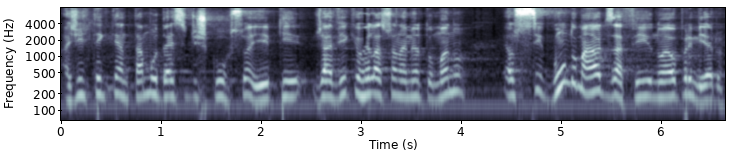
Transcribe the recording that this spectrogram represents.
a gente tem que tentar mudar esse discurso aí, porque já vi que o relacionamento humano é o segundo maior desafio, não é o primeiro.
